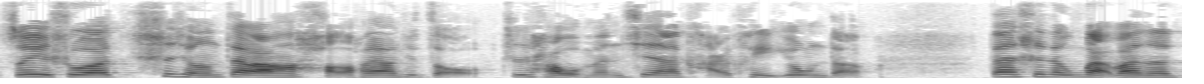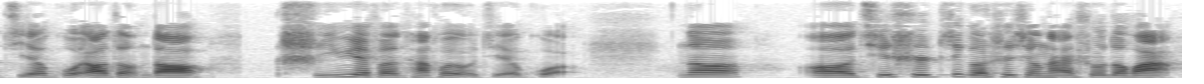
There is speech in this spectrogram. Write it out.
所以说事情再往好的方向去走，至少我们现在的卡是可以用的。但是那五百万的结果要等到十一月份才会有结果。那呃，其实这个事情来说的话，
